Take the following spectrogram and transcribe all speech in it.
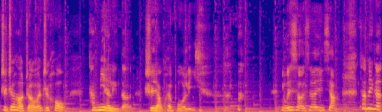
这正好转弯之后，他面临的是两块玻璃。你们想象一下，他那个，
